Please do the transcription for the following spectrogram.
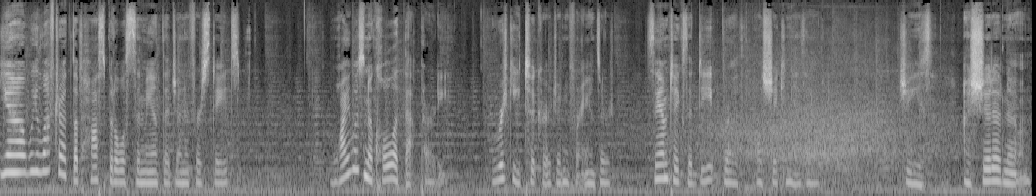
Yeah, we left her at the hospital with Samantha, Jennifer states. Why was Nicole at that party? Ricky took her, Jennifer answered. Sam takes a deep breath while shaking his head. Geez, I should have known.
